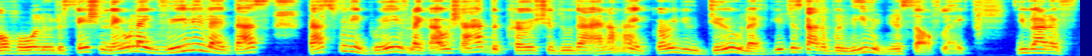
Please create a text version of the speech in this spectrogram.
a whole little station. They were like, really? Like, that's that's really brave. Like, I wish I had the courage to do that. And I'm like, girl, you do. Like, you just got to believe in yourself. Like, you got to f-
